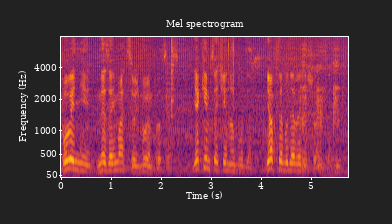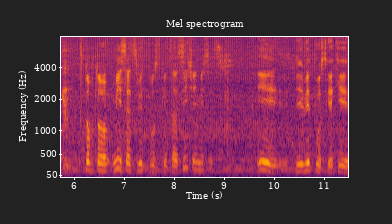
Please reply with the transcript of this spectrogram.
повинні не займатися учбовим процесом. Яким це чином буде? Як це буде вирішуватися? Тобто місяць відпустки це січень місяць, і, і відпустки, які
